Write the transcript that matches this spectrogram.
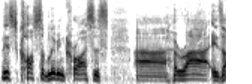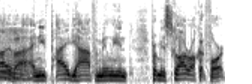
this cost of living crisis uh, hurrah is over and you've paid your half a million from your skyrocket for it,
